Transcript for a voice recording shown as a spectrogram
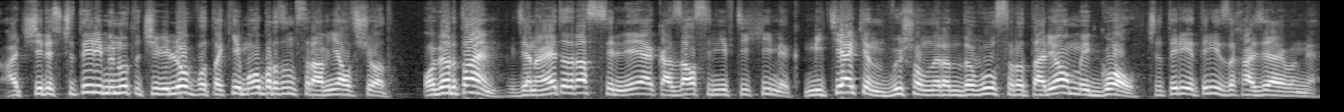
А через 4 минуты Чевелев вот таким образом сравнял счет. Овертайм, где на этот раз сильнее оказался нефтехимик. Митякин вышел на рандеву с вратарем и гол. 4-3 за хозяевами.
